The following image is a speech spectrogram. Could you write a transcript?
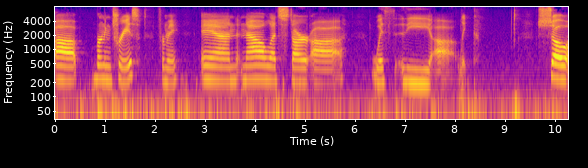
uh, burning trees for me. And now let's start uh, with the uh, lake. So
